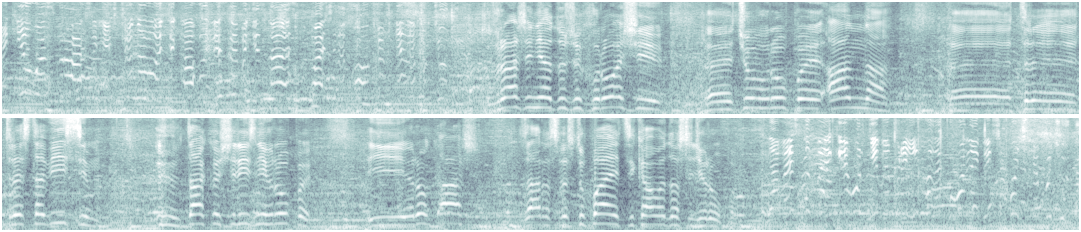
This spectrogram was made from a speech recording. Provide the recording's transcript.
Які у вас Враження дуже хороші. Е, Чув групи Анна е, 308, також різні групи. І Рок Аш зараз виступає, цікава досить група. На виступи, яких гуртів ви приїхали, кого найбільше хочете почути?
